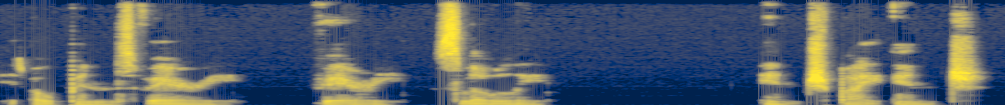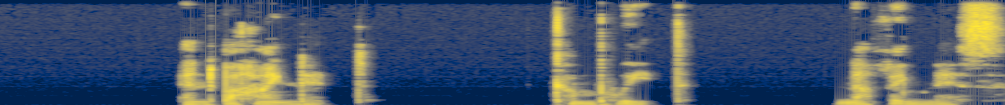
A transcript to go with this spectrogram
It opens very, very slowly, inch by inch, and behind it, complete nothingness.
